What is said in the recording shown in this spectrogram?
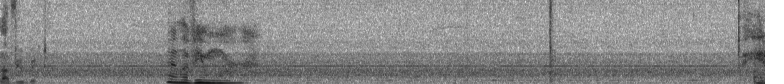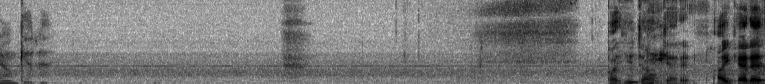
love you, Beta. I love you more. But you don't get it. but you don't get it. I get it.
